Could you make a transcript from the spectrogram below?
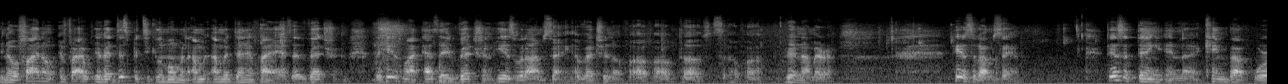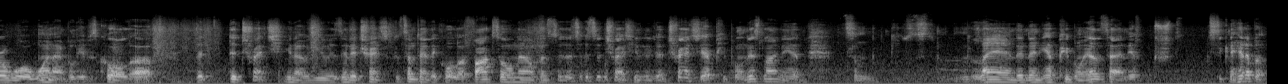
You know, if I don't, if I, if at this particular moment I'm, I'm identifying as a veteran, but here's my, as a veteran, here's what I'm saying, a veteran of, of, of the of, uh, Vietnam era. Here's what I'm saying. There's a thing in, uh, came about World War One, I, I believe, it's called uh, the, the trench. You know, you was in the trench, sometimes they call it a foxhole now, but it's, it's, it's a trench. You know, the trench, you have people on this line, you have some land, and then you have people on the other side, and they're sticking their head up, and,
